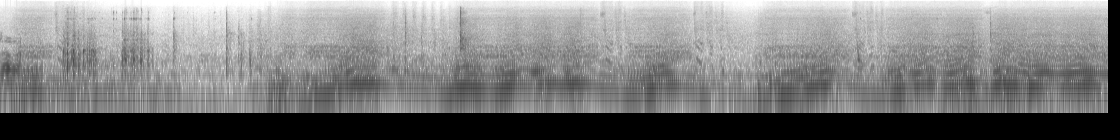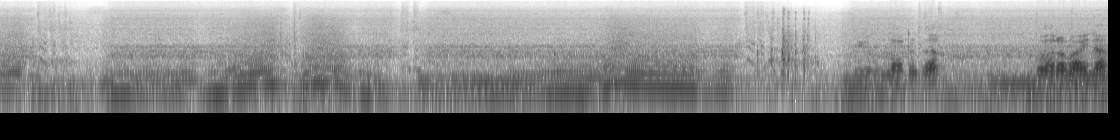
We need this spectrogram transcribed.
Yollara bak. Bu yollarda da bu arabayla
